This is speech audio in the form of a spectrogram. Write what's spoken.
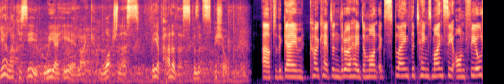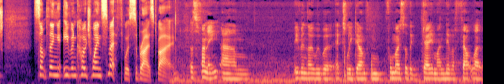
yeah, like you said, we are here. Like, watch this, be a part of this because it's special. After the game, co-captain Ruahei Demant explained the team's mindset on field, something even coach Wayne Smith was surprised by. It's funny, um, even though we were actually down for, for most of the game, I never felt like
